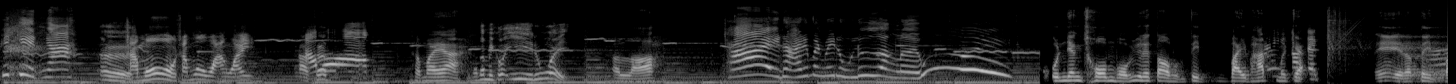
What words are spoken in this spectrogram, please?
พี่กิตไงเออชาโมชาโมวางไว้อะเอาก็ออกทำไมอะ มันต้องมีเก้าอี้ด้วยอ๋อเหรอ ใช่นายนี่มันไม่รู้เรื่องเลยอู้คุณยังชมผมอยู่เลยต่อผมติดใบพัดเมื่อกี้แต่เอ้เราติดใบ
